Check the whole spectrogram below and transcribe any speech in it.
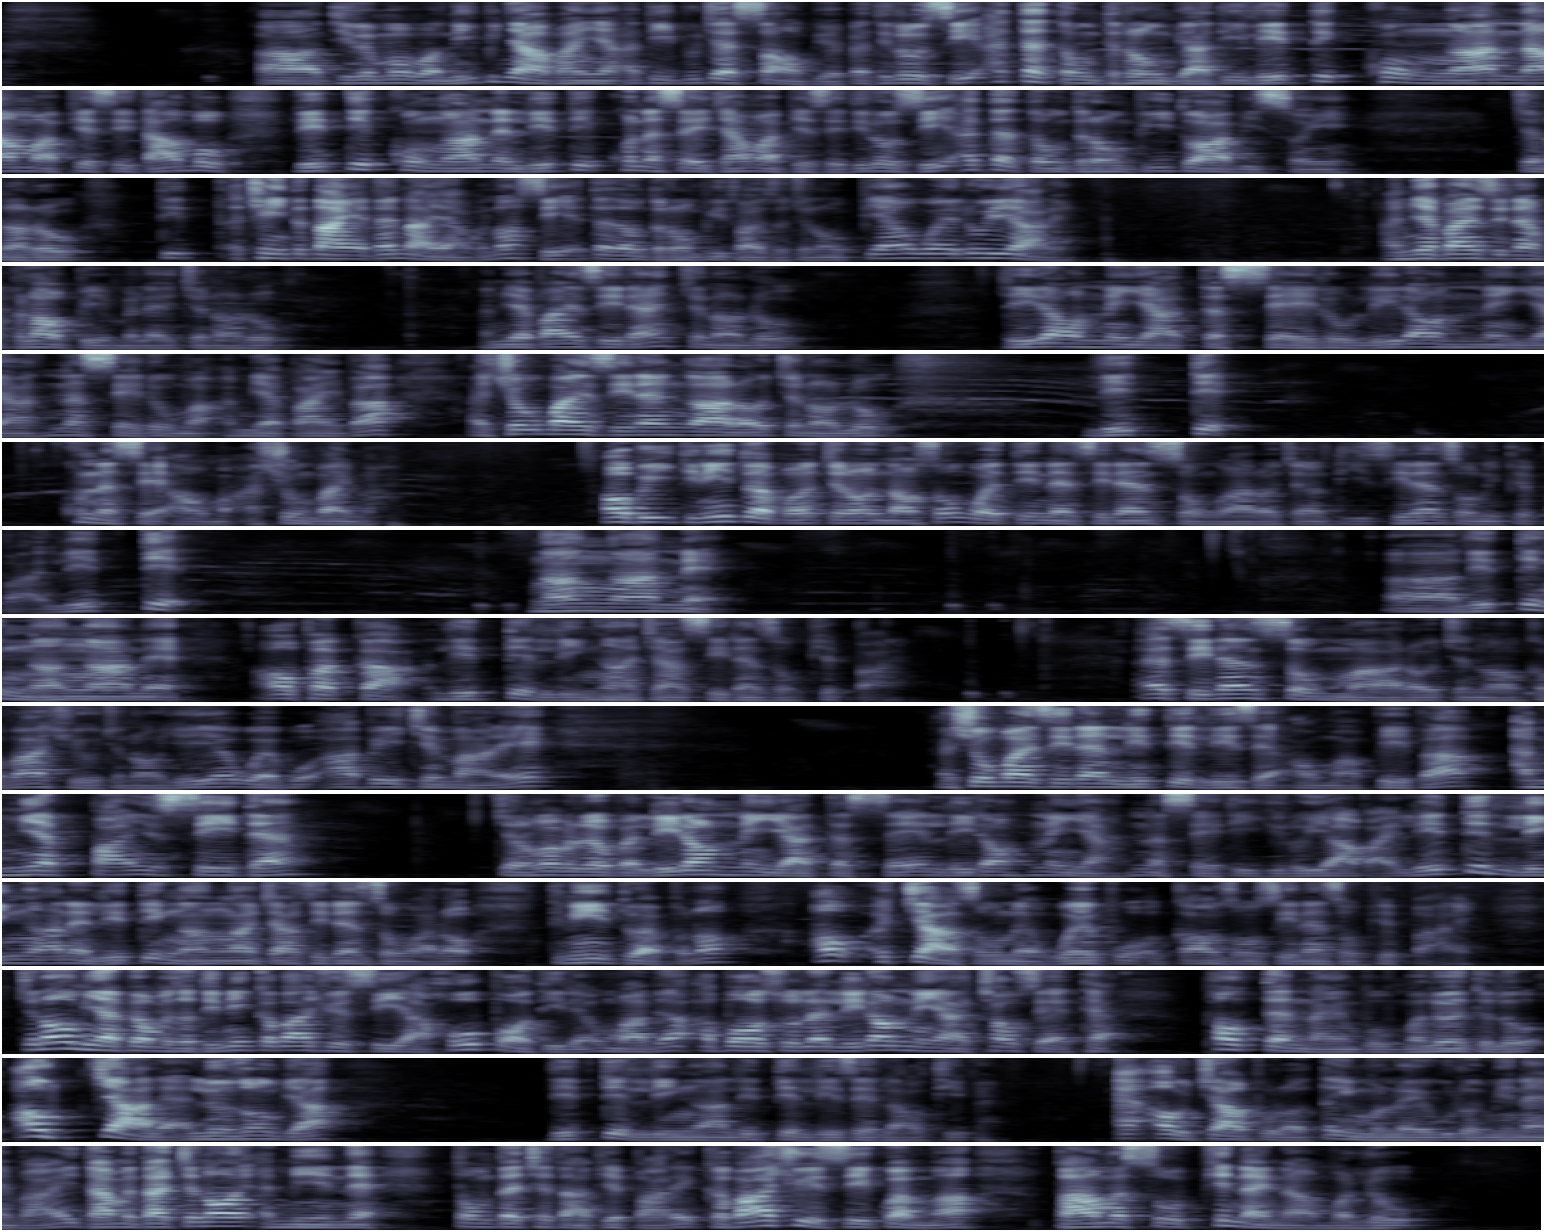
အာဒီလိုမျိုးပေါ့နီးပညာပိုင်းရအတီးပူးချက်စောင့်ပြီးတော့ဒီလိုဈေးအသက်တုံးတရုံပြဒီ4195နားမှာဖြစ်စေဒါမှမဟုတ်4195နဲ့4180ကြားမှာဖြစ်စေဒီလိုဈေးအသက်တုံးတရုံပြီးသွားပြီဆိုရင်ကျွန်တော်တို့အချိန်တနားရအတန်းနာရပါတော့ဈေးအသက်တုံးတရုံပြီးသွားဆိုကျွန်တော်ပြန်ဝယ်လို့ရတယ်အမြတ်ပိုင်းဈေးတန်းဘယ်လောက်ပေးမလဲကျွန်တော်တို့အမြတ်ပိုင်းဈေးတန်းကျွန်တော်တို့ 4230လို့4220လို့မှာအမြတ်ပိုင်းပါအရှုံးပိုင်းဈေးတန်းကတော့ကျွန်တော်တို့41 80အောင်မှာအရှုံးပိုင်းပါဟုတ်ပြီဒီနေ့အတွက်ပေါ့ကျွန်တော်နောက်ဆုံးဝယ်တင်တဲ့ဈေးတန်းစုံကတော့ကျွန်တော်ဒီဈေးတန်းစုံလေးဖြစ်ပါလေတစ်55နဲ့အာလေတစ်55နဲ့အောက်ဘက်ကလေတစ်45ကြားဈေးတန်းစုံဖြစ်ပါတယ်အဲဈေးတန်းစုံမှာတော့ကျွန်တော်ကမ္ဘာ့ရှူကျွန်တော်ရဲရဲဝယ်ဖို့အားပေးခြင်းပါတယ် အရှုံးပိုင်းဈေးတန်း4140အောင်မှာပေးပါအမြတ်ပိုင်းဈေးတန်းကျွန်တော်ကဘယ်လိုပဲ4230 4220ထိယူလို့ရပါတယ်4145နဲ့4155ကြားဈေးတန်းဆုံးကတော့ဒီနေ့အတွက်ပေါ့နော်အောက်အကျဆုံးနဲ့ဝယ်ဖို့အကောင်းဆုံးဈေးတန်းဆုံးဖြစ်ပါတယ်ကျွန်တော်အများပြောမယ်ဆိုဒီနေ့ကပ္ပရွှေစီးရဟိုးပေါ်တည်တယ်ဥမာဗျအပေါ်ဆိုလဲ4260အထက်ဖောက်တက်နိုင်ဖို့မလွယ်တလို့အောက်ကျလဲအလွန်ဆုံးဗျ4145 4140လောက်ထိပဲ အဲအောက်ကျဖို့တော့တိတ်မလွယ်ဘူးလို့မြင်နိုင်ပါတယ်ဒါမှမဟုတ်ကျွန်တော်အမြင်နဲ့တုံးတက်ချက်တာဖြစ်ပါတယ်ကပ္ပရွှေဈေးကွက်မှာဘာမဆိုဖြစ်နိုင်တာမလို့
